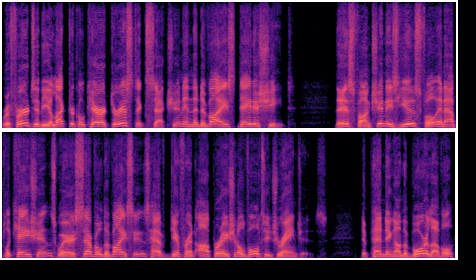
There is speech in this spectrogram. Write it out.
refer to the electrical characteristics section in the device datasheet. This function is useful in applications where several devices have different operational voltage ranges. Depending on the BOR level,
